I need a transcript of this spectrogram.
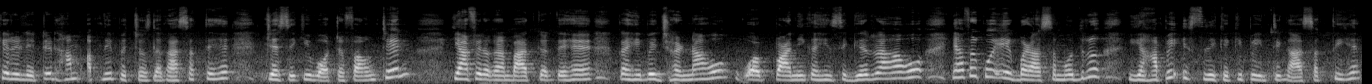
के रिलेटेड हम अपने पिक्चर्स लगा सकते हैं, जैसे कि वाटर फाउंटेन या फिर अगर हम बात करते हैं कहीं पे झरना हो और पानी कहीं से गिर रहा हो, या फिर कोई एक बड़ा समुद्र, यहाँ पे इस तरीके की पेंटिंग आ सकती है।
